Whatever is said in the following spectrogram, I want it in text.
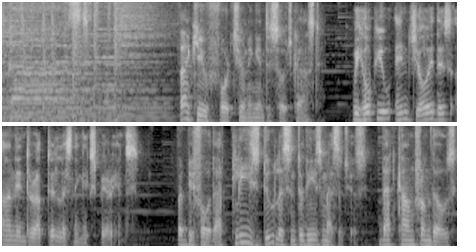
Sochcast. Thank you for tuning into Sochcast. We hope you enjoy this uninterrupted listening experience. But before that, please do listen to these messages that come from those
